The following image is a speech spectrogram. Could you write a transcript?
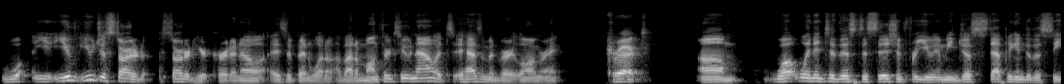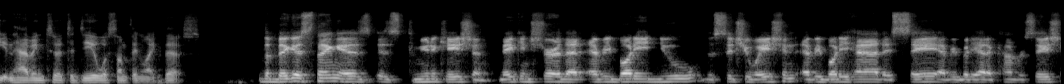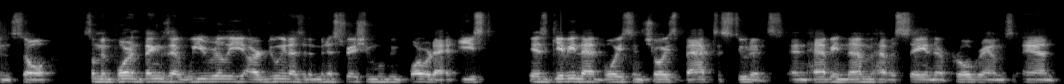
Well, you you just started started here, Kurt. I know. Has it been what about a month or two now? It's it hasn't been very long, right? Correct. Um, what went into this decision for you? I mean, just stepping into the seat and having to to deal with something like this. the biggest thing is is communication making sure that everybody knew the situation everybody had a say everybody had a conversation so some important things that we really are doing as an administration moving forward at east is giving that voice and choice back to students and having them have a say in their programs and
